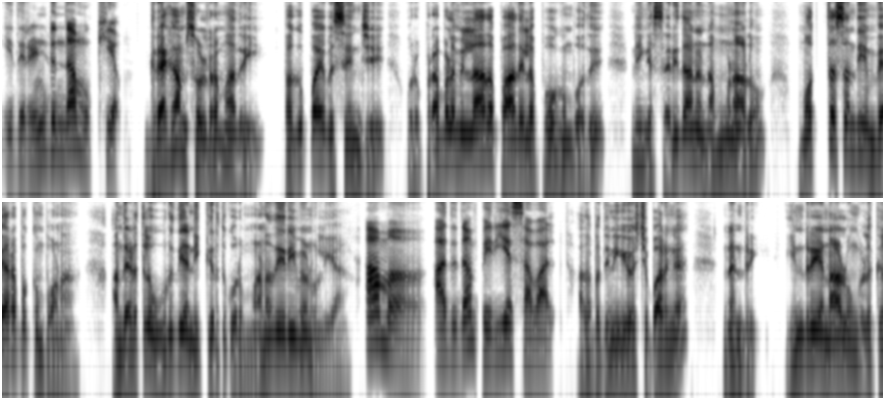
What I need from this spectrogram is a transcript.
இது ரெண்டும் தான் முக்கியம். கிரகாம் சொல்ற மாதிரி பகுப்பாய்வு செஞ்சு ஒரு பிரபலமில்லாத பாதையில போகும்போது நீங்க சரிதான்னு நம்பினாலும் மொத்த சந்தையும் வேற பக்கம் போனா அந்த இடத்துல உறுதியா நிக்கிறதுக்கு ஒரு மனதேறி வேணும் இல்லையா? ஆமா அதுதான் பெரிய சவால். அதை பத்தி நீங்க யோசிச்சு பாருங்க. நன்றி. இன்றைய நாள் உங்களுக்கு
